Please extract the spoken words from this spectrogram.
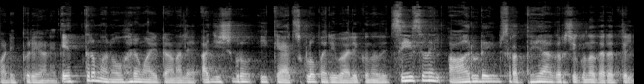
പടിപ്പുരയാണ് എത്ര മനോഹരമായിട്ടാണല്ലേ അജീഷ് ബ്രോ ഈ കാച്ച് ക്ലോ പരിപാലിക്കുന്നത്. സീസണിൽ ആരുടെയും ശ്രദ്ധയാകർഷിക്കുന്ന തരത്തിൽ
